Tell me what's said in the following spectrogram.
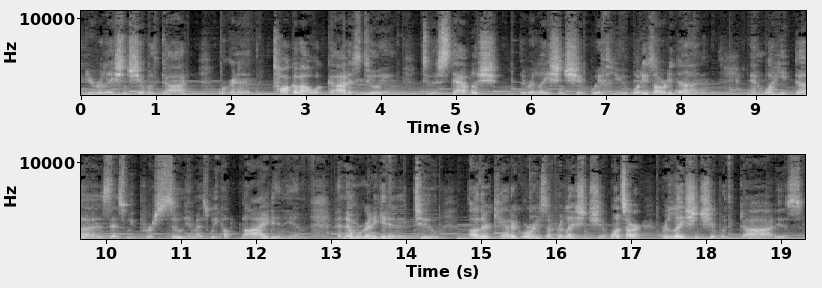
in your relationship with God. We're going to talk about what God is doing to establish the relationship with you, what He's already done, and what He does as we pursue Him, as we abide in Him. And then we're going to get into other categories of relationship. Once our relationship with God is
